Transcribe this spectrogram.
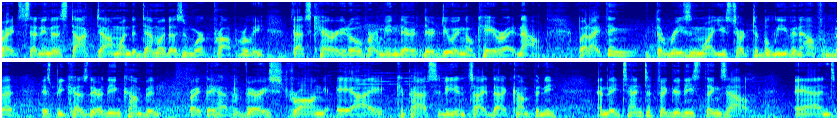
right? Setting the stock down when the demo doesn't work properly. That's carried over. I mean, they're they're doing okay right now. But I think the reason why you start to believe in Alphabet is because they're the incumbent, right? They have a very strong AI capacity inside that company, and they tend to figure these things out. And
